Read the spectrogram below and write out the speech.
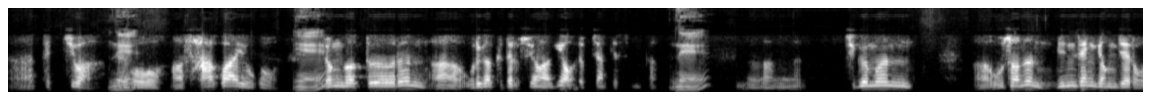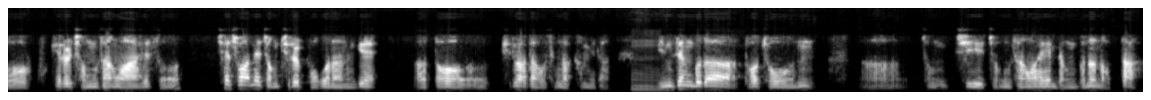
어, 백지화 네. 그리고 어, 사과 요구 예. 이런 것들은 어, 우리가 그대로 수용하기 어렵지 않겠습니까? 네. 어, 지금은 어, 우선은 민생 경제로 국회를 정상화해서 최소한의 정치를 복원하는 게 어, 더 필요하다고 생각합니다. 음, 민생보다 더 좋은 어, 정치 정상화의 명분은 없다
